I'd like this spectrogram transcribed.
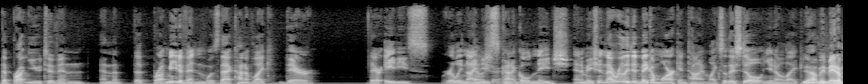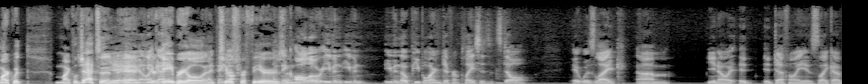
that brought you to Vinton and the, that brought me to Vinton was that kind of like their their 80s early 90s sure, kind yeah. of golden age animation that really did make a mark in time like so there's still you know like yeah, I mean, made a mark with Michael Jackson Yeah, yeah, and yeah, Peter like Gabriel I and think Tears all- for Fears. I think and- all over even even even though people are in different places it's still it was like um you know it it, it definitely is like a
